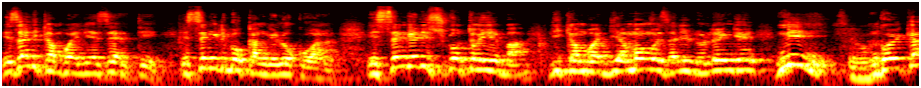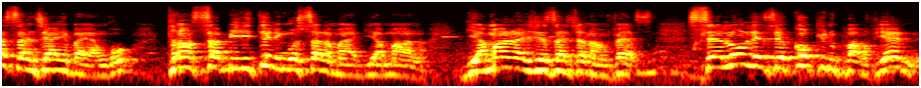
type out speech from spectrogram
eza likambo ya eliezer te. Esengeli bokanga eloko wana. Esengeli sikoyo toyeba likambo ya diamango ezali lolenge. Nini? Ngoyika sanje ayeba yango. Transabilité elingi osalama ya diama wana diama wana deja eza déjà na anverse selon les échos qui nous parviennent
